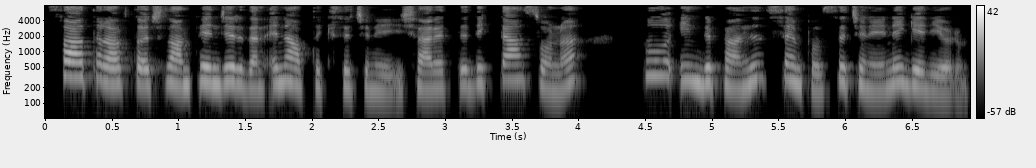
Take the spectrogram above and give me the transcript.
Sağ tarafta açılan pencereden en alttaki seçeneği işaretledikten sonra Two Independent Samples seçeneğine geliyorum.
